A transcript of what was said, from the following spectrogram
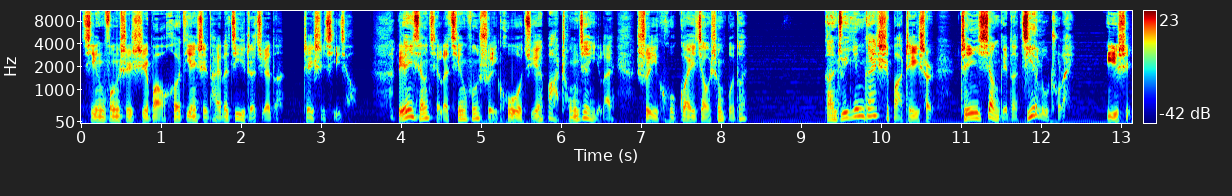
清风市市报和电视台的记者觉得这是蹊跷，联想起了清风水库绝坝重建以来水库怪叫声不断，感觉应该是把这事儿真相给他揭露出来。于是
